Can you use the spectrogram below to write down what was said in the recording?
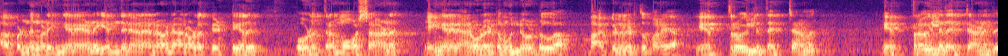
ആ പെണ്ണുങ്ങൾ ഇങ്ങനെയാണ് എന്തിനാണ് ഞാൻ കെട്ടിയത്? ഓൾ ഇത്ര മോശമാണ് എങ്ങനെ ഞാൻ അവളായിട്ട് മുന്നോട്ട് പോവുക ബാക്കിയുള്ളവരെടുത്ത് പറയാം എത്ര വലിയ തെറ്റാണ്. എത്ര വലിയ തെറ്റാണിത്.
